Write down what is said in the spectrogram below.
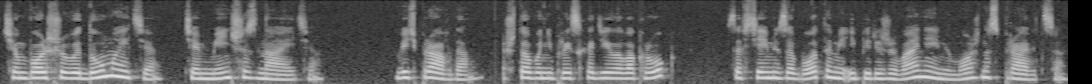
чем больше вы думаете, тем меньше знаете. Ведь правда, что бы ни происходило вокруг, со всеми заботами и переживаниями можно справиться,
